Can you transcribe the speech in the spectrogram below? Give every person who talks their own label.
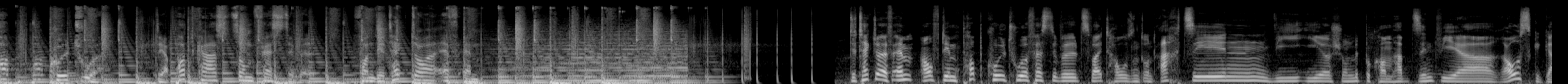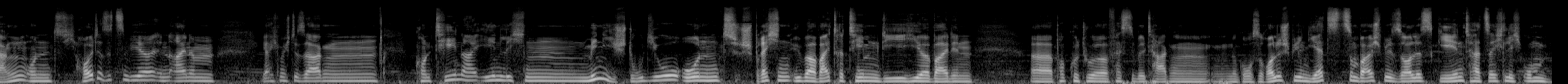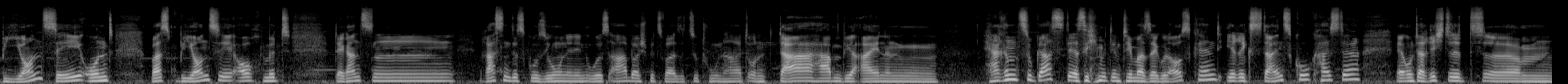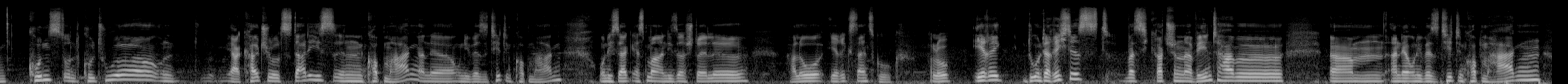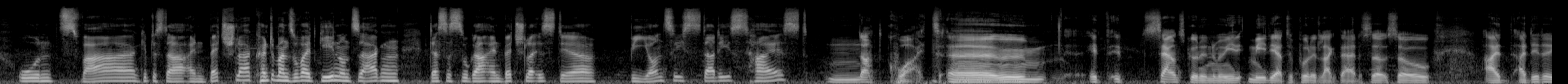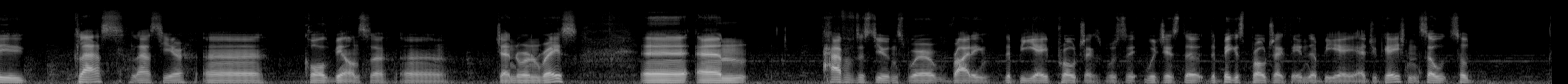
Speaker 1: Popkultur, der Podcast zum Festival von Detektor FM.
Speaker 2: Detektor FM auf dem Popkulturfestival 2018. Wie ihr schon mitbekommen habt, sind wir rausgegangen und heute sitzen wir in einem, ja, ich möchte sagen, containerähnlichen Mini-Studio und sprechen über weitere Themen, die hier bei den äh, Popkultur-Festivaltagen eine große Rolle spielen. Jetzt zum Beispiel soll es gehen tatsächlich um Beyoncé und was Beyoncé auch mit der ganzen Rassendiskussion in den USA beispielsweise zu tun hat. Und da haben wir einen Herrn zu Gast, der sich mit dem Thema sehr gut auskennt. Erik Steinskog heißt er. Er unterrichtet ähm, Kunst und Kultur und ja, Cultural Studies in Kopenhagen, an der Universität in Kopenhagen. Und ich sage erstmal an dieser Stelle Hallo, Erik Steinskog.
Speaker 3: Hallo.
Speaker 2: Erik, du unterrichtest, was ich gerade schon erwähnt habe, ähm, an der Universität in Kopenhagen. Und zwar gibt es da einen Bachelor. Könnte man so weit gehen und sagen, dass es sogar ein Bachelor ist, der Beyoncé Studies heißt?
Speaker 3: Not quite. Uh, it, it sounds good in the media to put it like that. So, so I, I did a class last year uh, called Beyoncé uh, Gender and Race. Uh, and half of the students were writing the BA project, which is the, the biggest project in their BA education. So, so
